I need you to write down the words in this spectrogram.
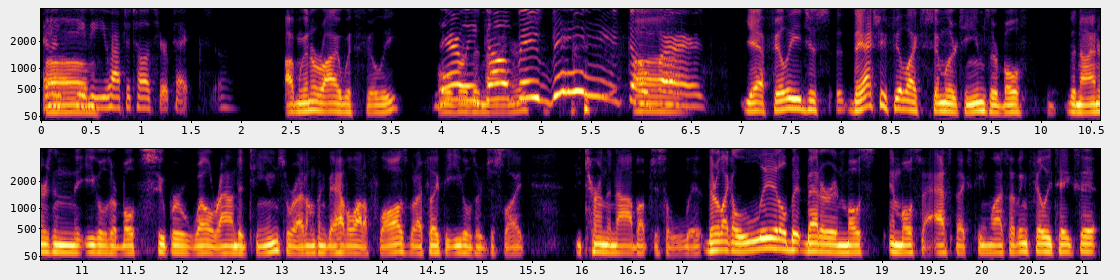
And then Um, Stevie, you have to tell us your picks. I'm gonna ride with Philly. There over we the go, Niners. baby. Go Uh, birds. Yeah, Philly just they actually feel like similar teams. They're both the Niners and the Eagles are both super well-rounded teams where I don't think they have a lot of flaws, but I feel like the Eagles are just like if you turn the knob up just a little they're like a little bit better in most in most aspects team-wise. So I think Philly takes it.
